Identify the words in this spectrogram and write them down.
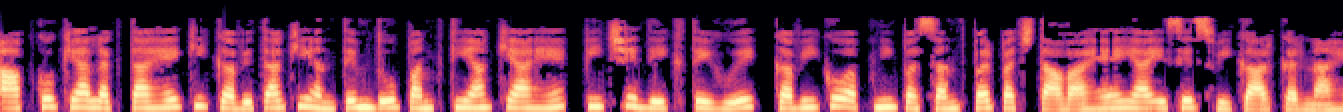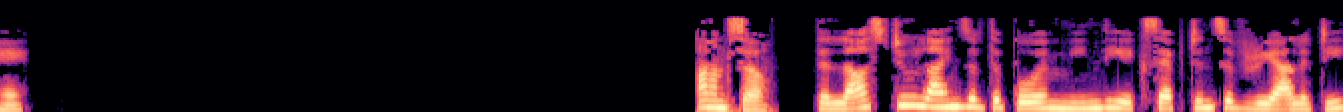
आपको क्या लगता है कि कविता की अंतिम दो पंक्तियाँ क्या हैं? पीछे देखते हुए कवि को अपनी पसंद पर पछतावा है या इसे स्वीकार करना है Answer The last two lines of the poem mean the acceptance of reality.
